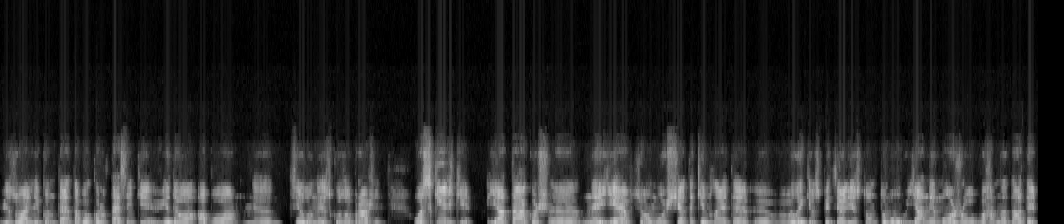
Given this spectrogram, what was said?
візуальний контент, або коротесенькі відео, або е, цілу низку зображень. Оскільки я також е, не є в цьому ще таким, знаєте, великим спеціалістом, тому я не можу вам надати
